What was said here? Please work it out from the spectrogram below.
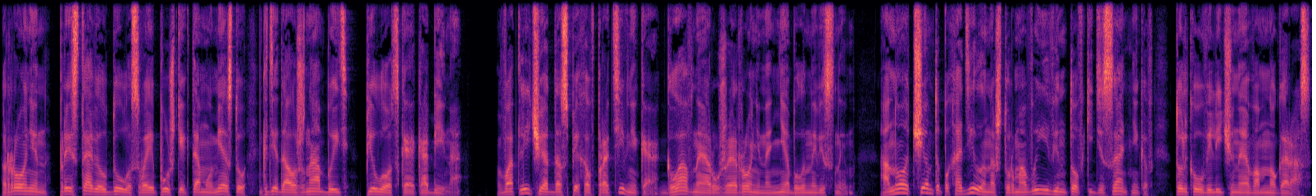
Ронин приставил дуло своей пушки к тому месту, где должна быть пилотская кабина. В отличие от доспехов противника, главное оружие Ронина не было навесным. Оно чем-то походило на штурмовые винтовки десантников, только увеличенное во много раз.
